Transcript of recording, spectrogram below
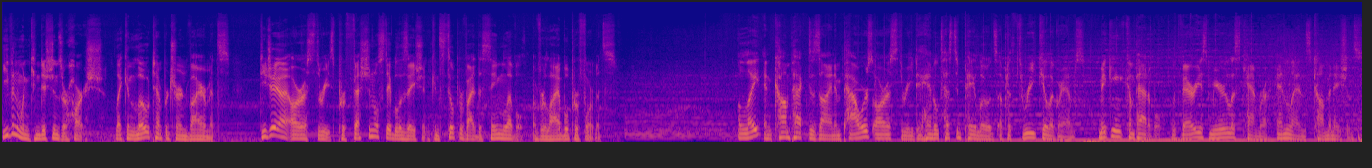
Even when conditions are harsh, like in low temperature environments, DJI RS3's professional stabilization can still provide the same level of reliable performance. A light and compact design empowers RS3 to handle tested payloads up to 3 kilograms, making it compatible with various mirrorless camera and lens combinations.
